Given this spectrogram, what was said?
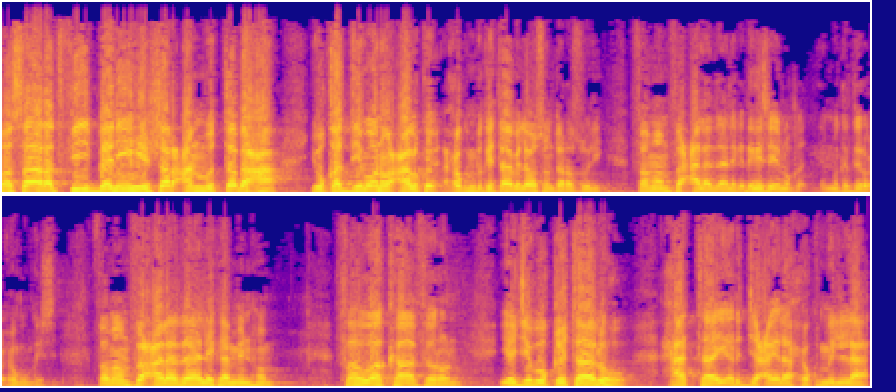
fasaarat fي banihi شharcا mutaبca yuqadimunahu calى xukmi kitab الlah وsunta rasulih faman facala dalika dhegeysa ibn kaثir xukunkiisa faman facala dalika minhm fahuwa kafiru yajibu qitaaluhu xatى yarjica ilى xukm الlah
